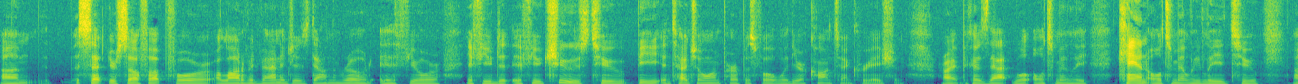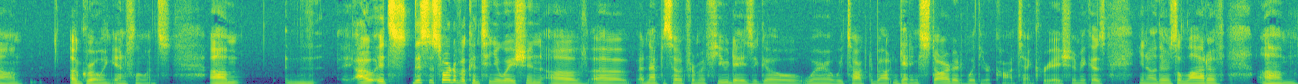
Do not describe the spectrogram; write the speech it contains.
um, set yourself up for a lot of advantages down the road if you're if you if you choose to be intentional and purposeful with your content creation, right? Because that will ultimately can ultimately lead to um, a growing influence. Um, th- I, it's this is sort of a continuation of uh, an episode from a few days ago where we talked about getting started with your content creation because you know there's a lot of um,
